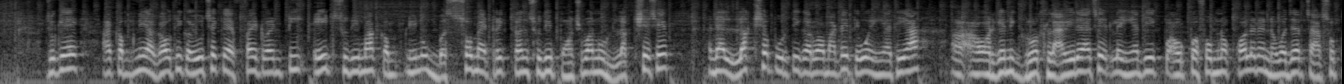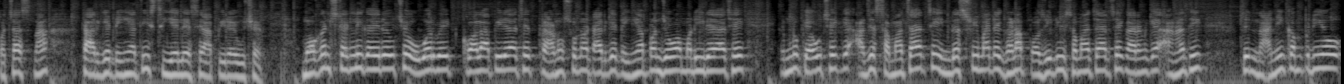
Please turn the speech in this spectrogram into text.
જોકે આ કંપની અગાઉથી કહ્યું છે કે એફઆઈ ટ્વેન્ટી એઇટ સુધીમાં કંપનીનું બસો મેટ્રિક ટન સુધી પહોંચવાનું લક્ષ્ય છે અને આ લક્ષ્ય પૂર્તિ કરવા માટે તેઓ અહીંયાથી આ ઓર્ગેનિક ગ્રોથ લાવી રહ્યા છે. એટલે અહીંયાથી એક આઉટ પરફોર્મનો કોલ અને નવ હજાર ચારસો પચાસના ટાર્ગેટ અહીંયાથી સીએલએસએ આપી રહ્યું છે. મોગન સ્ટેનલી કહી રહ્યું છે ઓવરવેઇટ કોલ આપી રહ્યા છે, ત્રાણુસોના ટાર્ગેટ અહીંયા પણ જોવા મળી રહ્યા છે. એમનું કહેવું છે કે આજે સમાચાર છે ઇન્ડસ્ટ્રી માટે ઘણા પોઝિટિવ સમાચાર છે, કારણ કે આનાથી જે નાની કંપનીઓ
